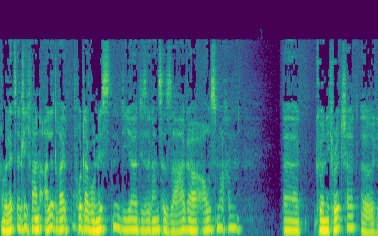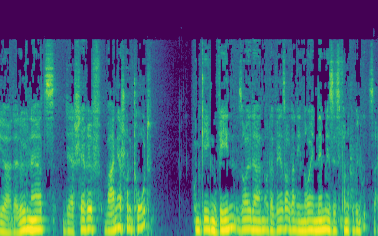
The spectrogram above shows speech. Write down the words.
Aber letztendlich waren alle drei Protagonisten, die ja diese ganze Saga ausmachen, äh, König Richard, also hier der Löwenherz, der Sheriff, waren ja schon tot. Und gegen wen soll dann oder wer soll dann die neue Nemesis von Robin Hood sein?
